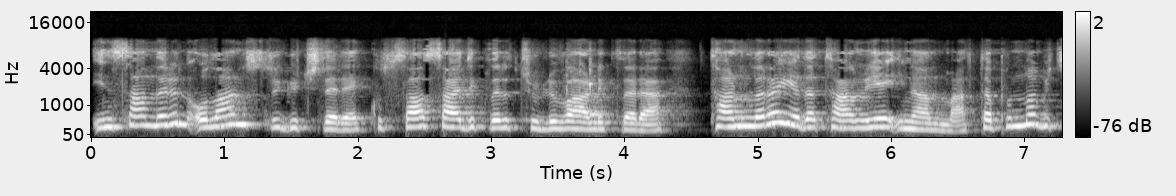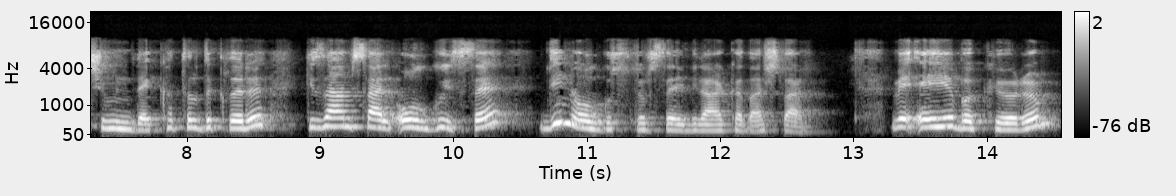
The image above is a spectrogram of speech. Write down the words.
İnsanların olağanüstü güçlere, kutsal saydıkları türlü varlıklara, tanrılara ya da tanrıya inanma, tapınma biçiminde katıldıkları gizemsel olgu ise din olgusudur sevgili arkadaşlar. Ve E'ye bakıyorum.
